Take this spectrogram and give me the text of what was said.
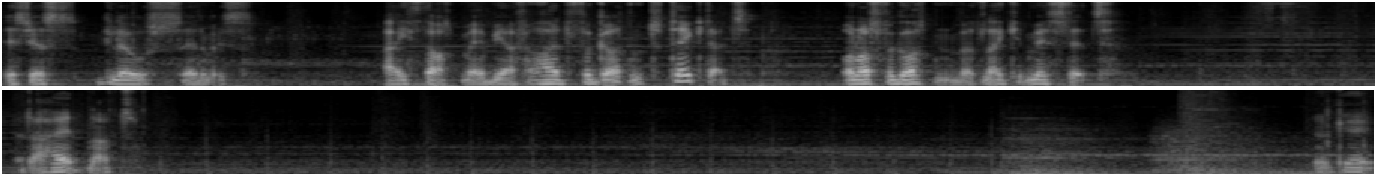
it's just glows enemies. I thought maybe I had forgotten to take that. Or not forgotten, but like missed it. But I had not. Okay.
